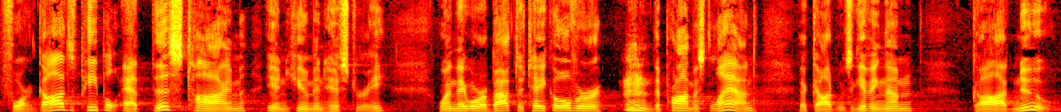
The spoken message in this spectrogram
for God's people at this time in human history, when they were about to take over the promised land that God was giving them, God knew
